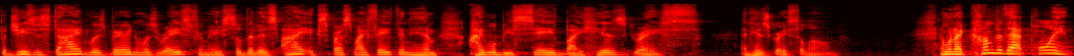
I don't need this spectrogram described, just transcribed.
But Jesus died, was buried, and was raised for me so that as I express my faith in him, I will be saved by his grace and his grace alone. And when I come to that point,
